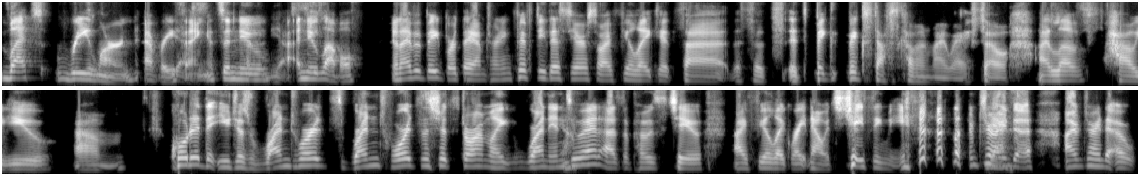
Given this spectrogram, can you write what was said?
let's relearn everything yes. it's a new yes. a new level and I have a big birthday. I'm turning 50 this year, so I feel like it's uh this it's it's big big stuff's coming my way. So I love how you um quoted that you just run towards run towards the shitstorm, like run into yeah. it, as opposed to I feel like right now it's chasing me. I'm trying yes. to I'm trying to out,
